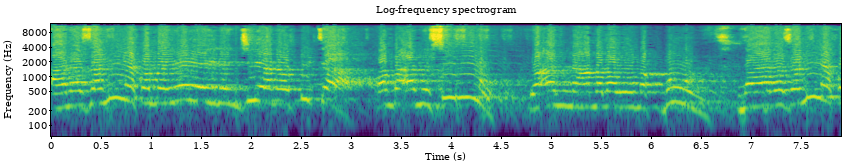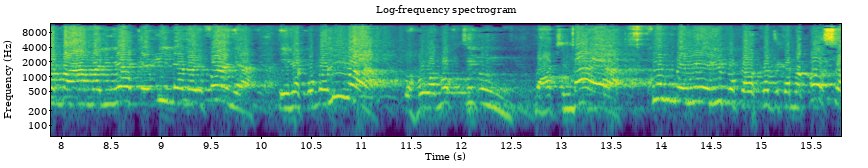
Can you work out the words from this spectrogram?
Anazania kwamba yeye ile njia anayopita kwamba amesibu wa anna amalahu makbul na anazamia kwamba amali yake ile anayofanya inakubaliwa wa huwa muftiun bahati mbaya kumbe yeye yupo katika makosa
